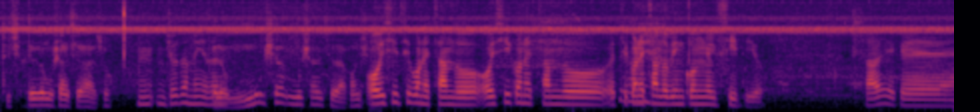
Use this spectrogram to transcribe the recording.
Estoy sintiendo mucha ansiedad, eso. Mm, Yo también, yo Pero mucha, mucha ansiedad, Concha. Hoy sí estoy conectando, hoy sí conectando, estoy conectando bien con el sitio. ¿Sabes? Que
